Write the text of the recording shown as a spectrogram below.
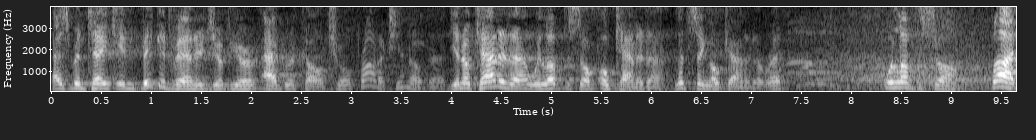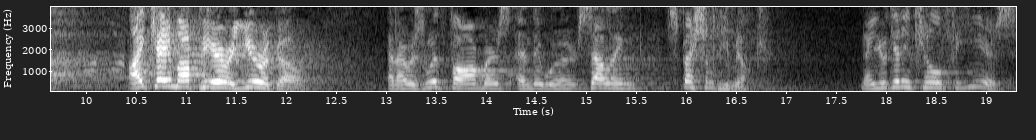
has been taking big advantage of your agricultural products. You know that. You know, Canada, we love the song, Oh Canada. Let's sing Oh Canada, right? We love the song. But I came up here a year ago, and I was with farmers, and they were selling specialty milk. Now, you're getting killed for years.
